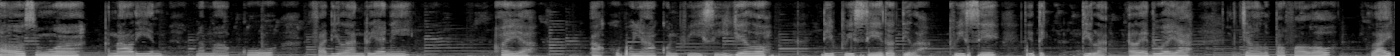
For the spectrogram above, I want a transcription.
Halo semua, kenalin, nama aku Fadila Andriani. Oh iya, aku punya akun puisi IG loh di puisi.tila, puisi titik tila, L 2 ya. Jangan lupa follow, like,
